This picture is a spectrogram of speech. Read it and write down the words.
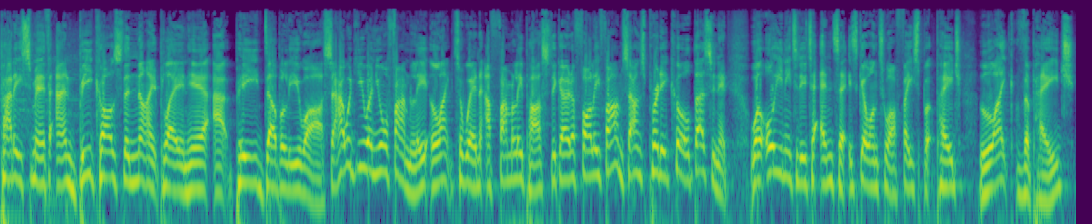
Patti Smith and Because the Night playing here at PWR. So, how would you and your family like to win a family pass to go to Folly Farm? Sounds pretty cool, doesn't it? Well, all you need to do to enter is go onto our Facebook page, like the page.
